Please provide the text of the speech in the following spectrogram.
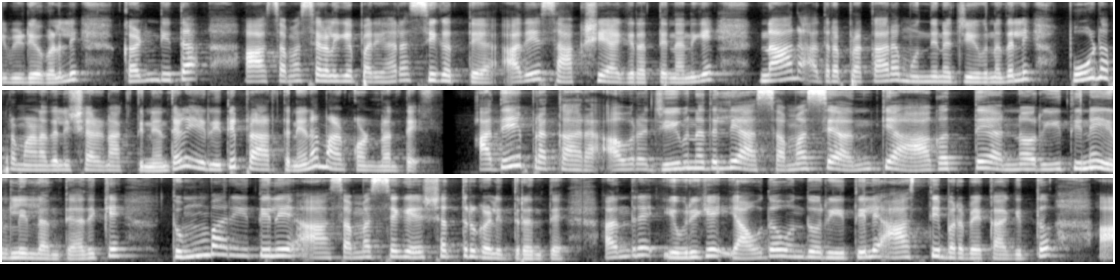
ಈ ವಿಡಿಯೋಗಳಲ್ಲಿ ಖಂಡಿತ ಆ ಸಮಸ್ಯೆಗಳಿಗೆ ಪರಿಹಾರ ಸಿಗುತ್ತೆ. ಅದೇ ಸಾಕ್ಷಿಯಾಗಿರುತ್ತೆ ನನಗೆ. ನಾನು ಅದರ ಪ್ರಕಾರ ಮುಂದಿನ ಜೀವನದಲ್ಲಿ ಪೂರ್ಣ ಪ್ರಮಾಣದಲ್ಲಿ ಶರಣಾಗ್ತೀನಿ ಅಂತೇಳಿ ಈ ರೀತಿ ಪ್ರಾರ್ಥನೆಯನ್ನು ಮಾಡ್ಕೊಂಡ್ರಂತೆ. ಅದೇ ಪ್ರಕಾರ ಅವರ ಜೀವನದಲ್ಲಿ ಆ ಸಮಸ್ಯೆ ಅಂತ್ಯ ಆಗತ್ತೆ ಅನ್ನೋ ರೀತಿಯೇ ಇರಲಿಲ್ಲಂತೆ. ಅದಕ್ಕೆ ತುಂಬ ರೀತಿಲಿ ಆ ಸಮಸ್ಯೆಗೆ ಶತ್ರುಗಳಿದ್ರಂತೆ. ಅಂದರೆ ಇವರಿಗೆ ಯಾವುದೋ ಒಂದು ರೀತಿಯಲ್ಲಿ ಆಸ್ತಿ ಬರಬೇಕಾಗಿತ್ತು. ಆ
